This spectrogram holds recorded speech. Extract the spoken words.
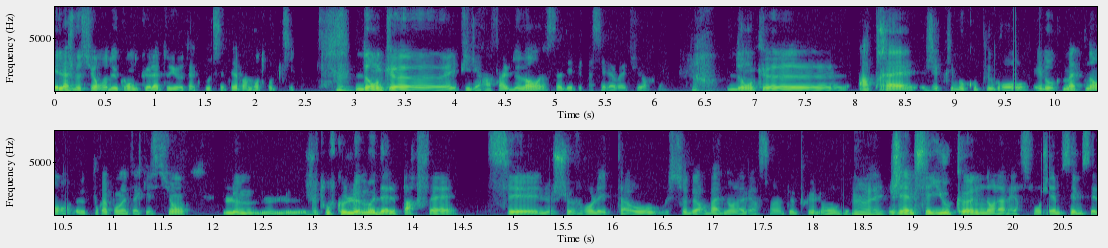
Et là, je me suis rendu compte que la Toyota Cruise, c'était vraiment trop petit. Hmm. Donc, et puis les rafales de vent, ça déplaçait la voiture. Donc, après, j'ai pris beaucoup plus gros. Et donc maintenant, pour répondre à ta question, le, je trouve que le modèle parfait, c'est le Chevrolet Tahoe ou Suburban dans la version un peu plus longue. GMC Yukon dans la version GMC, mais c'est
